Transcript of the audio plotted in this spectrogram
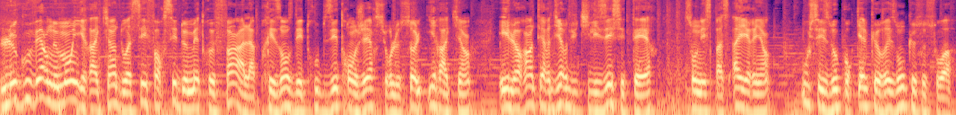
Le gouvernement irakien doit s'efforcer de mettre fin à la présence des troupes étrangères sur le sol irakien et leur interdire d'utiliser ses terres, son espace aérien ou ses eaux pour quelque raison que ce soit.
